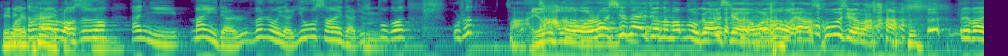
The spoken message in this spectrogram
给你个我当时老师说，哎，你慢一点，温柔一点，忧伤一点，就是不光。我说咋又是咋不？我说现在就他妈不高兴，我说我要出去了，对吧？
